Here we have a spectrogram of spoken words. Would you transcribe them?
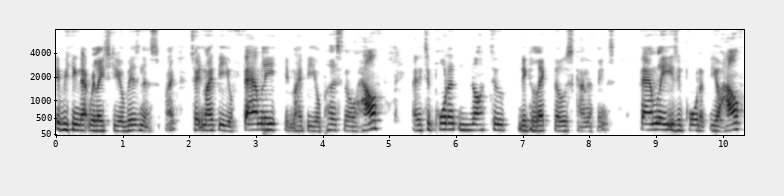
everything that relates to your business, right? So it might be your family, it might be your personal health, and it's important not to neglect those kind of things. Family is important. Your health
